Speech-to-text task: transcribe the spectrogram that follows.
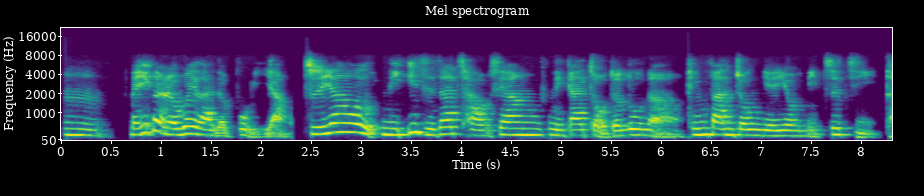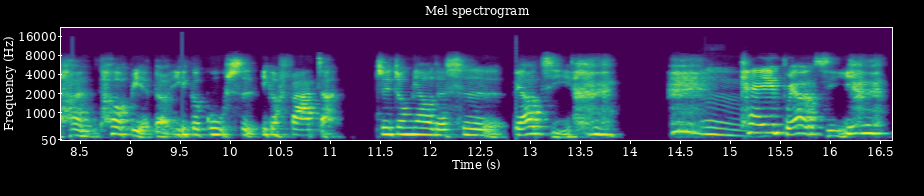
嗯，每一个人未来都不一样，只要你一直在朝向你该走的路呢，平凡中也有你自己很特别的一个故事，一个发展。最重要的是不要急，嗯，K 不要急。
